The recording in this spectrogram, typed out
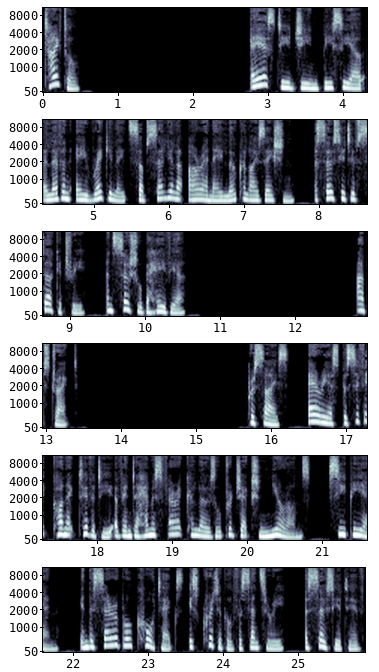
Title ASD gene BCL11A regulates subcellular RNA localization, associative circuitry, and social behavior. Abstract Precise, area specific connectivity of interhemispheric callosal projection neurons, CPN, in the cerebral cortex is critical for sensory, associative,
